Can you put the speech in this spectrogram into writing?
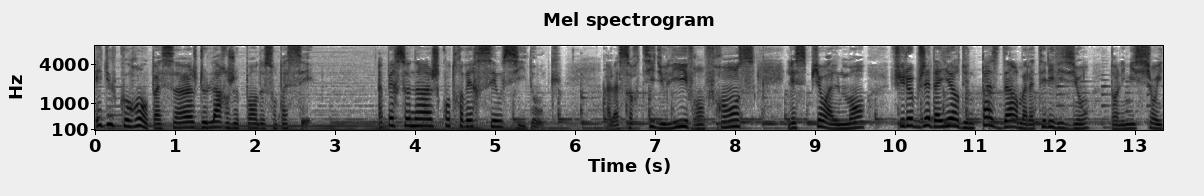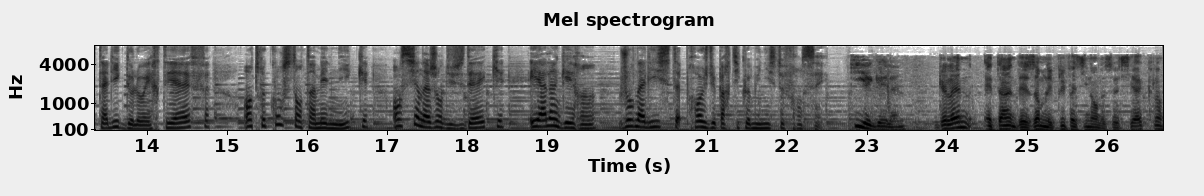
édulcorant au passage de larges pans de son passé. Un personnage controversé aussi donc. À la sortie du livre en France, l'espion allemand fut l'objet d'ailleurs d'une passe d'armes à la télévision dans l'émission italique de l'ORTF entre Constantin Melnik, ancien agent du SDEC, et Alain Guérin, journaliste proche du Parti communiste français. Qui est Galen Galen est un des hommes les plus fascinants de ce siècle,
